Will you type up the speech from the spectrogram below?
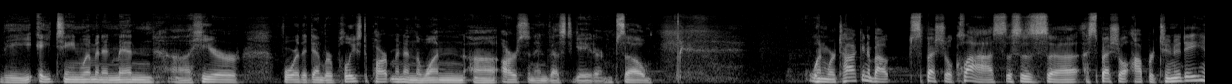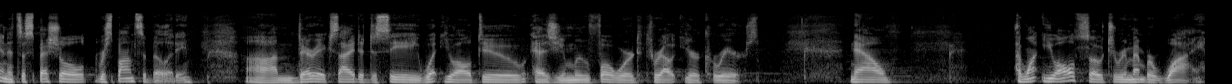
the 18 women and men uh, here for the Denver Police Department and the one uh, arson investigator. So when we're talking about special class, this is uh, a special opportunity and it's a special responsibility. Uh, I'm very excited to see what you all do as you move forward throughout your careers. Now, I want you also to remember why,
